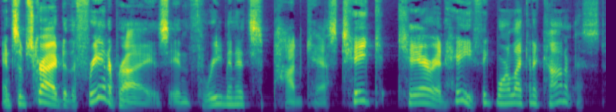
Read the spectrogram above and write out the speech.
And subscribe to the Free Enterprise in Three Minutes podcast. Take care and hey, think more like an economist.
